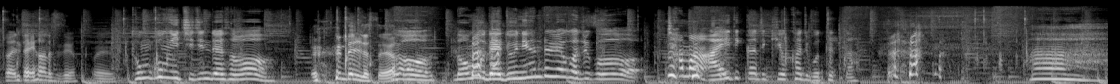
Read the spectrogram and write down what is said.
저 일단 하나 주세요. 네. 동공이 지진돼서 흔들렸어요? 어, 너무 내 눈이 흔들려가지고 차마 아이디까지 기억하지 못했다. 아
